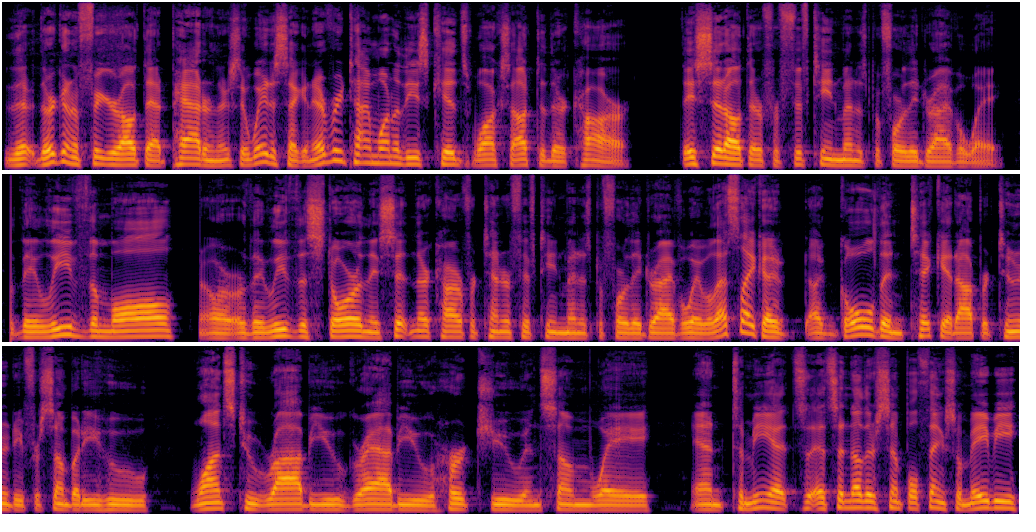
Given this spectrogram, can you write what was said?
they're, they're going to figure out that pattern. They're going to say, wait a second, every time one of these kids walks out to their car, they sit out there for 15 minutes before they drive away. They leave the mall or, or, they leave the store and they sit in their car for 10 or 15 minutes before they drive away. Well, that's like a, a golden ticket opportunity for somebody who wants to rob you, grab you, hurt you in some way. And to me, it's it's another simple thing. So maybe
